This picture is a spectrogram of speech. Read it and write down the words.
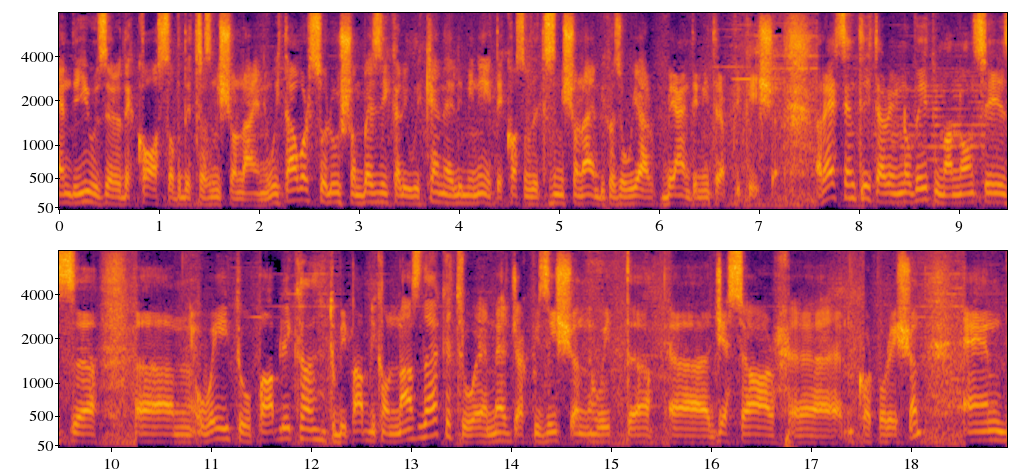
end user, the cost of the transmission line. With our solution, basically we can eliminate the cost of the transmission line because we are behind the meter application. Recently, Terra Innovatum announces uh, um, way to public uh, to be public on Nasdaq through a merger acquisition with uh, uh, GSR uh, Corporation. And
